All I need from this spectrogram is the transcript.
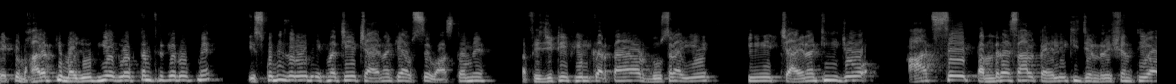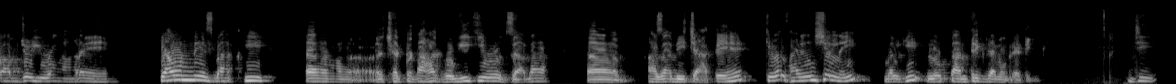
एक तो भारत की मौजूदगी एक लोकतंत्र के रूप में, इसको भी ज़रूर देखना चाहिए। चाइना क्या उससे वास्तव में फिजिटी फील करता है? और दूसरा ये कि चाइना की जो आज से पंद्रह साल पहले की जनरेशन थी और अब जो युवा आ रहे हैं, क्या उनमें इस बात की छटपटाहट होगी कि वो ज़्यादा आज़ादी चाहते हैं? केवल फाइनेंशियल नहीं, बल्कि लोकतांत्रिक डेमोक्रेटिक भी। जी,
